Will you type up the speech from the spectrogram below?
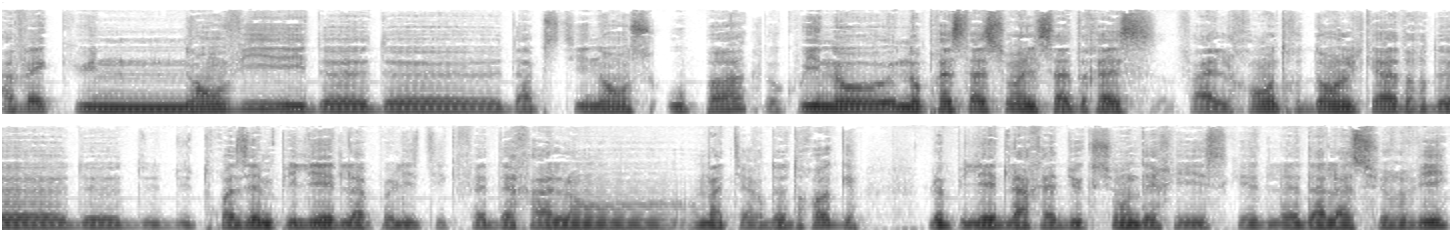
avec une envie de d'abstinence ou pas. Donc oui, nos, prestations, elles s'adressent, enfin, elles rentrent dans le cadre de, de, du troisième pilier de la politique fédérale en matière de drogue, le pilier de la réduction des risques et de l'aide à la survie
